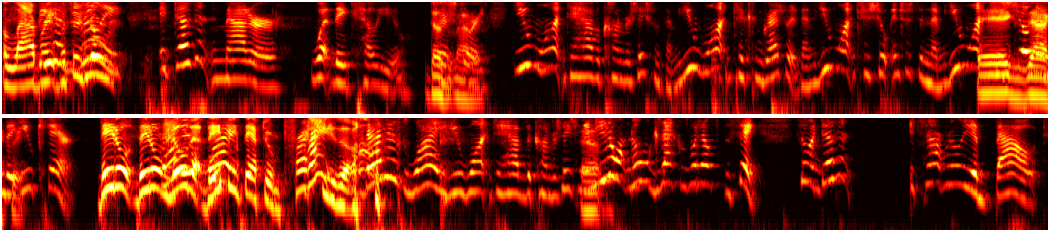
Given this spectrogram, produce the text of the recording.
elaborate, Because but there's really, no. it doesn't matter what they tell you. Doesn't their story. matter. You want to have a conversation with them. You want to congratulate them. You want to show interest in them. You want to show them that you care. They don't. They don't That know that. They think they have to impress you, though. that is why you want to have the conversation and you don't know exactly what else to say. So it doesn't it's not really about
